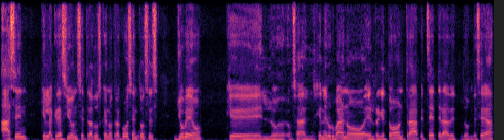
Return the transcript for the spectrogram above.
hacen que la creación se traduzca en otra cosa. Entonces, yo veo que lo, o sea, el género urbano, el reggaetón, trap, etcétera, de donde sea,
